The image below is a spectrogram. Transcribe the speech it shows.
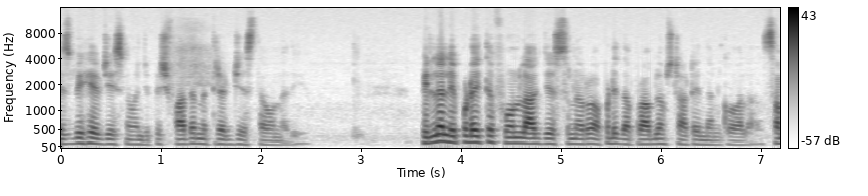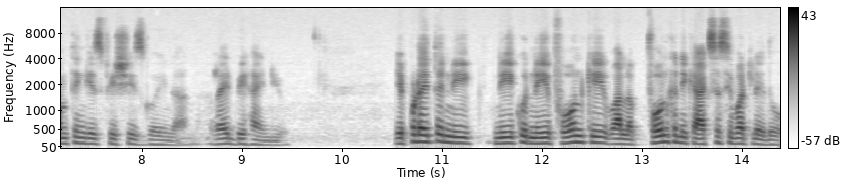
మిస్బిహేవ్ చేసినావు అని చెప్పేసి ఫాదర్ని థ్రెడ్ చేస్తూ ఉన్నది. పిల్లలు ఎప్పుడైతే ఫోన్ లాక్ చేస్తున్నారో అప్పుడే ద ప్రాబ్లమ్ స్టార్ట్ అయింది అనుకోవాలా? Something is fish is going on right behind you ఎప్పుడైతే నీ నీకు నీ ఫోన్కి వాళ్ళ ఫోన్కి నీకు యాక్సెస్ ఇవ్వట్లేదో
